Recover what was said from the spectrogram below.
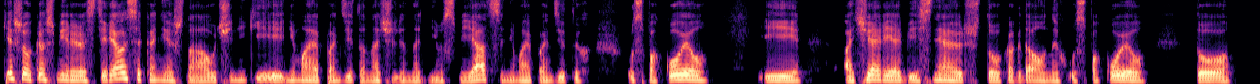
Кешев Кашмири растерялся, конечно, а ученики Немая Пандита начали над ним смеяться, Немай Пандит их успокоил, и Ачари объясняют, что когда он их успокоил, то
